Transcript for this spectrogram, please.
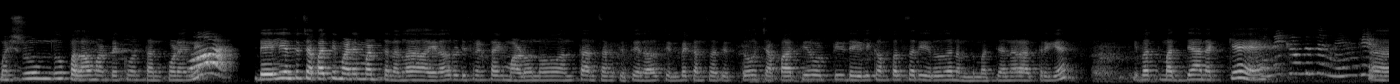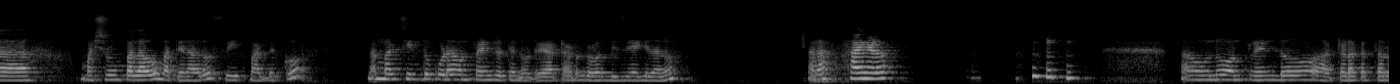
ಮಶ್ರೂಮ್ದು ಪಲಾವ್ ಮಾಡಬೇಕು ಅಂತ ಅಂದ್ಕೊಂಡೇನಿ ಡೈಲಿ ಅಂತೂ ಚಪಾತಿ ಮಾಡೇ ಮಾಡ್ತಾನಲ್ಲ ಏನಾದರೂ ಡಿಫ್ರೆಂಟಾಗಿ ಮಾಡೋನು ಅಂತ ಅನ್ಸಾಕತ್ತಿತ್ತು ಏನಾದರೂ ತಿನ್ಬೇಕು ಅನ್ಸತ್ತಿತ್ತು ಚಪಾತಿ ರೊಟ್ಟಿ ಡೈಲಿ ಕಂಪಲ್ಸರಿ ಇರೋದು ನಮ್ಮದು ಮಧ್ಯಾಹ್ನ ರಾತ್ರಿಗೆ. ಇವತ್ತು ಮಧ್ಯಾಹ್ನಕ್ಕೆ ಮಶ್ರೂಮ್ ಪಲಾವು ಮತ್ತೇನಾದರೂ ಸ್ವೀಟ್ ಮಾಡಬೇಕು. ನಮ್ಮ ಚಿಂಟು ಕೂಡ ಅವ್ನ ಫ್ರೆಂಡ್ ಜೊತೆ ನೋಡ್ರಿ ಆಟ ಆಡೋದ್ರೊಳಗೆ ಬ್ಯುಸಿ ಆಗಿದ್ದಾನು ಅಲ್ಲ ಹಾಯ್ ಹೇಳು. ಅವನು ಅವ್ನ ಫ್ರೆಂಡು ಆಟ ಆಡಕತ್ತಾರ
